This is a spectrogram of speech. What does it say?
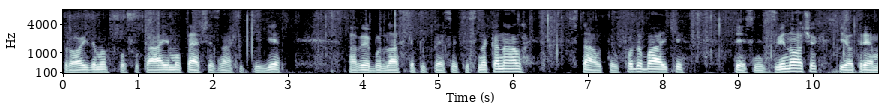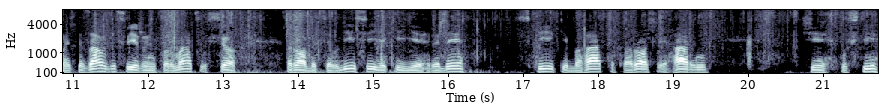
пройдемо, пошукаємо. Перші знахідки є. А ви, будь ласка, підписуйтесь на канал, ставте вподобайки, тисніть дзвіночок і отримайте завжди свіжу інформацію, що робиться в лісі, які є гриби, скільки, багато, хороші, гарні чи пусті.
